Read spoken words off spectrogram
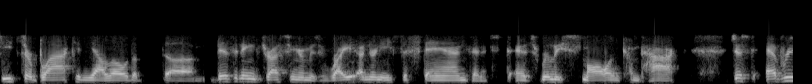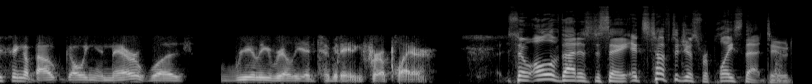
seats are black and yellow. The the visiting dressing room is right underneath the stands, and it's and it's really small and compact. Just everything about going in there was really, really intimidating for a player. So all of that is to say, it's tough to just replace that dude.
